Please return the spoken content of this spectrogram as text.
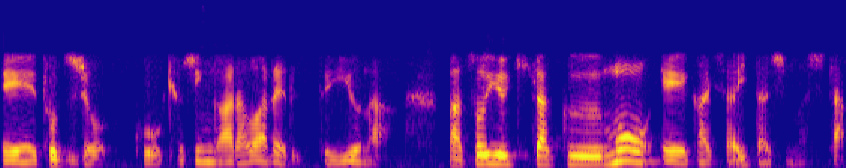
えー突如こう巨人が現れるっていうような、まあ、そういう企画も、えー開催いたしました。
